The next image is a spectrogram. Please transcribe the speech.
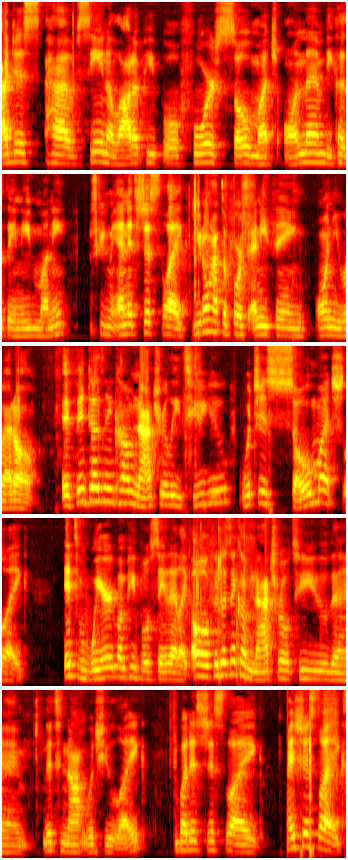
I just have seen a lot of people force so much on them because they need money. Excuse me. And it's just like you don't have to force anything on you at all. If it doesn't come naturally to you which is so much like it's weird when people say that like oh if it doesn't come natural to you then it's not what you like. But it's just like it's just like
